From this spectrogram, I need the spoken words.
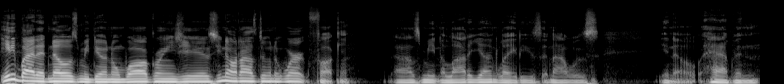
Anybody that knows me during the Walgreens years, you know what I was doing at work? Fucking. I was meeting a lot of young ladies, and I was, you know, having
